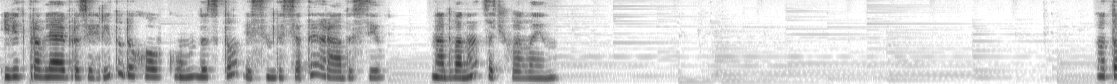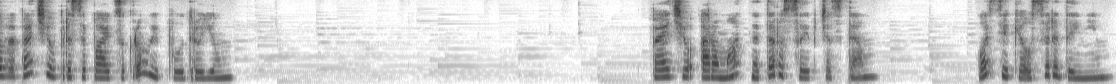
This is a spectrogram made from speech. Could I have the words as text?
і відправляю в розігріту духовку до 180 градусів на 12 хвилин. Готове печиво присипаю цукровою пудрою. Печиво ароматне та розсипчасте. Ось яке усередині.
